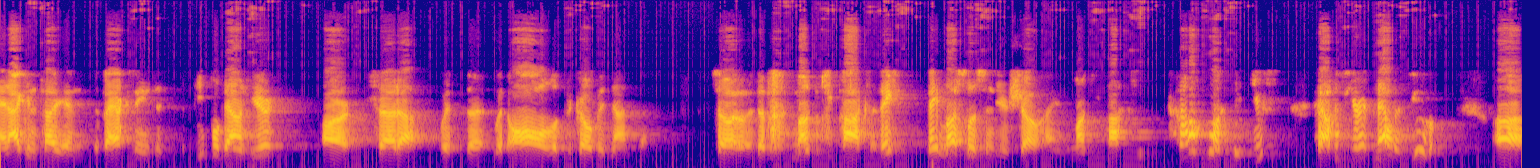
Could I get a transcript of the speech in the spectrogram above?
and I can tell you, and the vaccines, and the people down here are fed up with the with all of the COVID nonsense. So the monkeypox, they they must listen to your show. I monkeypox. How oh, you that was your that was you. Uh,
